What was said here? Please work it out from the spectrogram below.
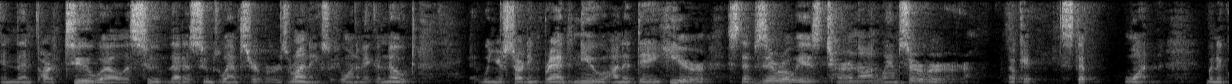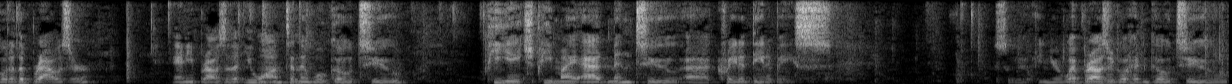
And then part two, well, assume, that assumes WAMP server is running. So if you want to make a note, when you're starting brand new on a day here, step zero is turn on WAMP server. Okay, step one. I'm going to go to the browser, any browser that you want, and then we'll go to PHPMyAdmin to uh, create a database. So in your web browser, go ahead and go to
